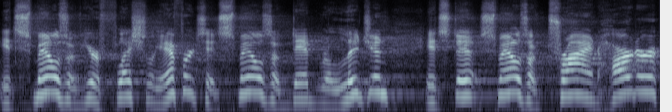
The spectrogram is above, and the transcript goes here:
It smells of your fleshly efforts. It smells of dead religion. It st- smells of trying harder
